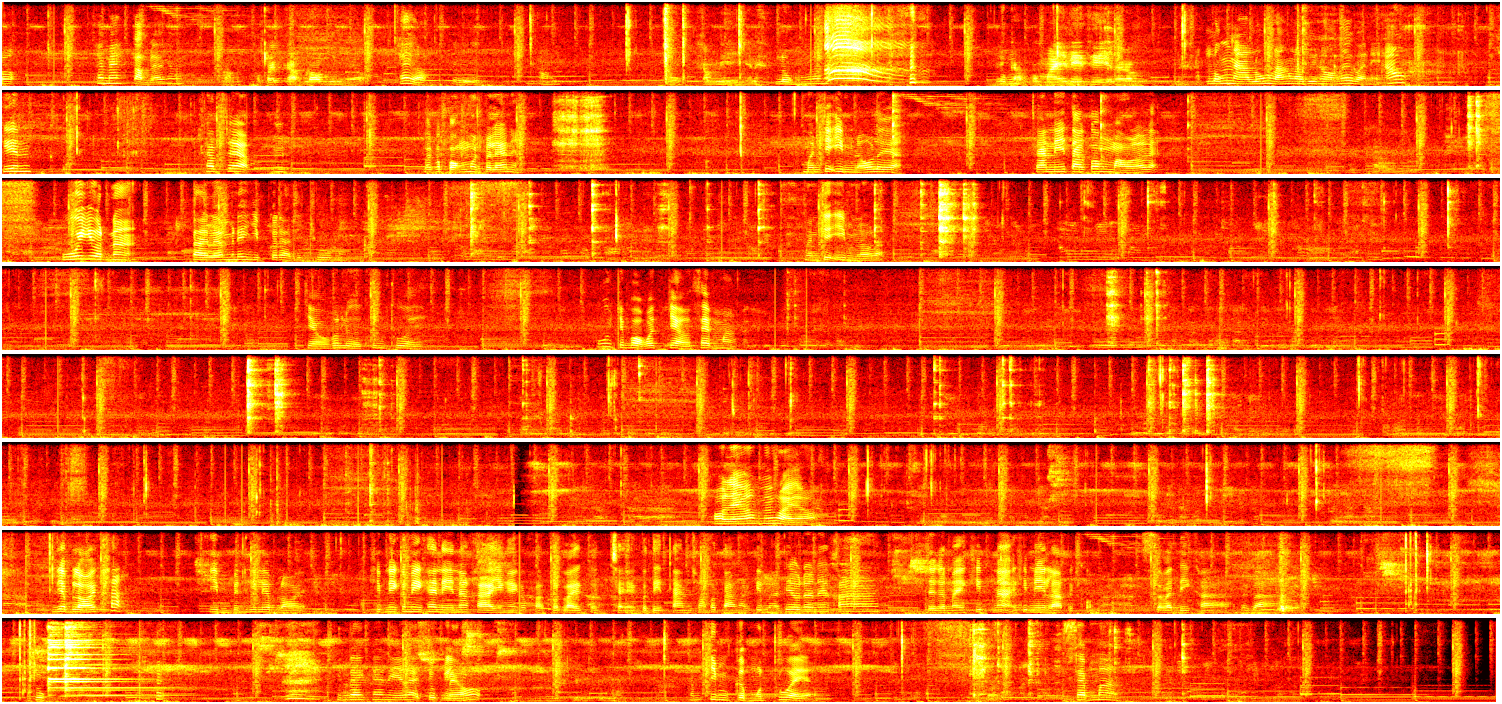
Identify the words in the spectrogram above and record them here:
ใช่ไหมกลับแล้วใช่ไหมเอ้าเขาไปกลับรอบนึงแล้วใช่เหรอเอออ๋อโอ้ทำเองนะหลงแล้วนะไม่กลับก็ไม่เละเทะแล้วครับหลงหนาหลงหลังเราพี่น้องเลยวะเนี่ยเอ้ากินครับแซ่บอืมปลากระป๋องหมดไปแล้วเนี่ย เหมือนจะอิ่มแล้วเลยอะ่ะจานนี้ตากล้องเมาแล้วแหละ อุ้ยหยดน่ะ ตายแล้วไม่ได้หยิบกระดาษทิชชู่มา เหมือนจะอิ่มแล้วล่ะแจ่วก็เหลือครึ่งถ้วยอุ้จะบอกว่าแจ่วแซ่บมาก พอแล้วไม่ไหวแล้ว เรียบร้อยค่ะ อิ่มเป็นที่เรียบร้อย คลิปนี้ก็มีแค่นี้นะคะ ยังไงก็ฝากกดไลค์กดแชร์กดติดตามช่องป้าป้ามากินมาเที่ยวด้วยนะคะ เจอกันใหม่คลิปหน้า คลิปนี้ลาไปก่อน สวัสดีค่ะ บ๊ายบาย จุก กินได้แค่นี้แหละ จุกแล้ว จิ้มเกือบหมดถ้วยอะแซ่บมาก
